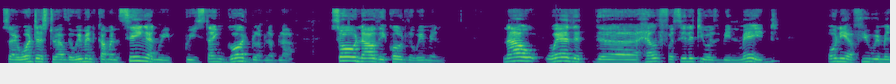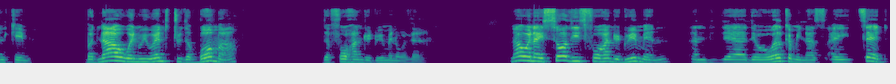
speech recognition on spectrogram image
So I want us to have the women come and sing and we, we thank God, blah, blah, blah. So now they called the women. Now, where the, the health facility was being made, only a few women came. But now, when we went to the Boma, the 400 women were there. Now, when I saw these 400 women and they, they were welcoming us, I said,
